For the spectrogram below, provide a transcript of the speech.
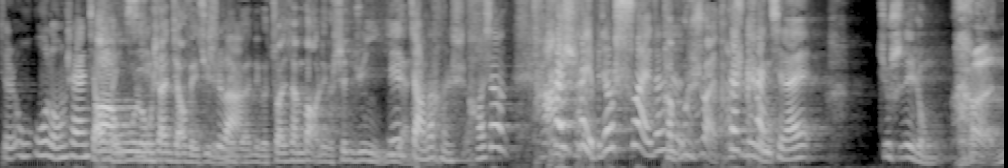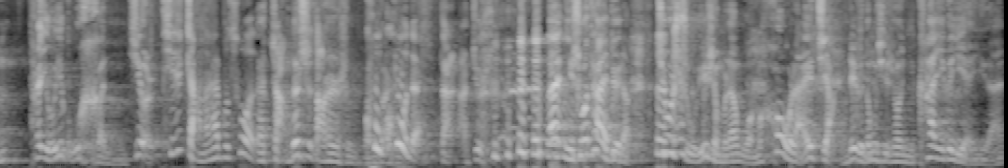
就是乌乌龙山剿匪记。乌龙山剿匪记里那个那个钻山豹，那个申军仪演，长得很好像他他也不叫帅，但是他不是帅，他看起来就是那种狠，他有一股狠劲儿。其实长得还不错的，长得是当然是酷酷的，但啊就是，哎，你说太对了，就属于什么呢？我们后来讲这个东西的时候，你看一个演员。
